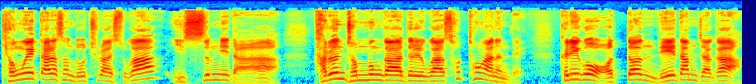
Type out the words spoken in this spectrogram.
경우에 따라서 노출할 수가 있습니다. 다른 전문가들과 소통하는데 그리고 어떤 내담자가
